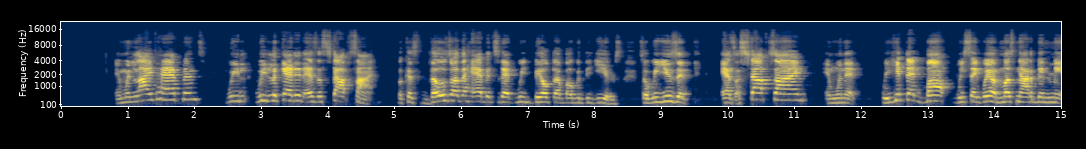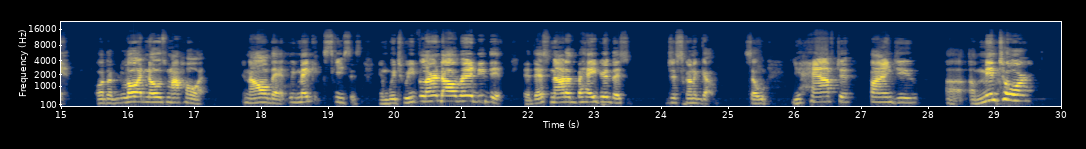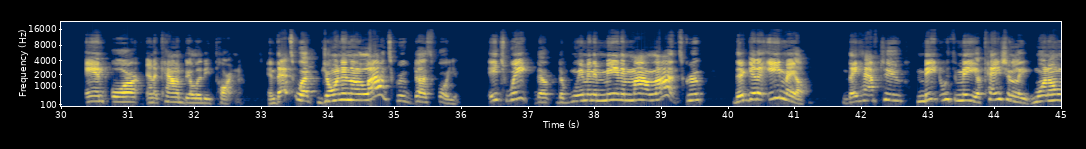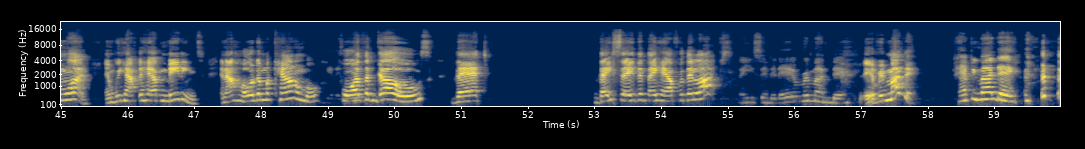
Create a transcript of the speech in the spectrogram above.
And when life happens, we we look at it as a stop sign because those are the habits that we built up over the years. So we use it as a stop sign, and when it we hit that bump, we say, "Well, it must not have been meant," or "The Lord knows my heart," and all that. We make excuses, in which we've learned already that, that that's not a behavior that's just gonna go. So you have to find you uh, a mentor and or an accountability partner. And that's what joining an alliance group does for you. Each week, the, the women and men in my alliance group, they get an email. They have to meet with me occasionally, one on one, and we have to have meetings. And I hold them accountable for the goals that they say that they have for their lives you send it every Monday. every Monday. Happy Monday.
